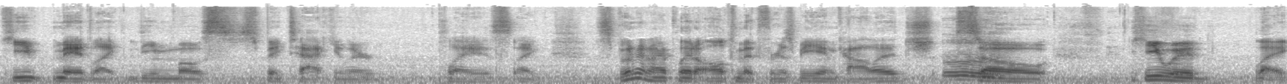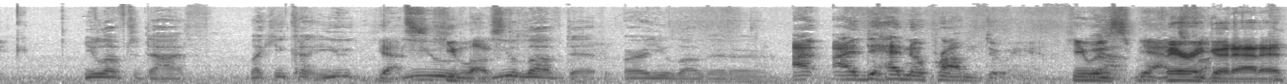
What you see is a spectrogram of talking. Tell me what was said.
He made like the most spectacular plays. Like Spoon and I played ultimate frisbee in college, Mm. so he would like You love to dive. Like you, kind you. Yes, you, he loves You to. loved it, or you love it, or I, I had no problem doing it. he was Yeah, it's very fun. good at it.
